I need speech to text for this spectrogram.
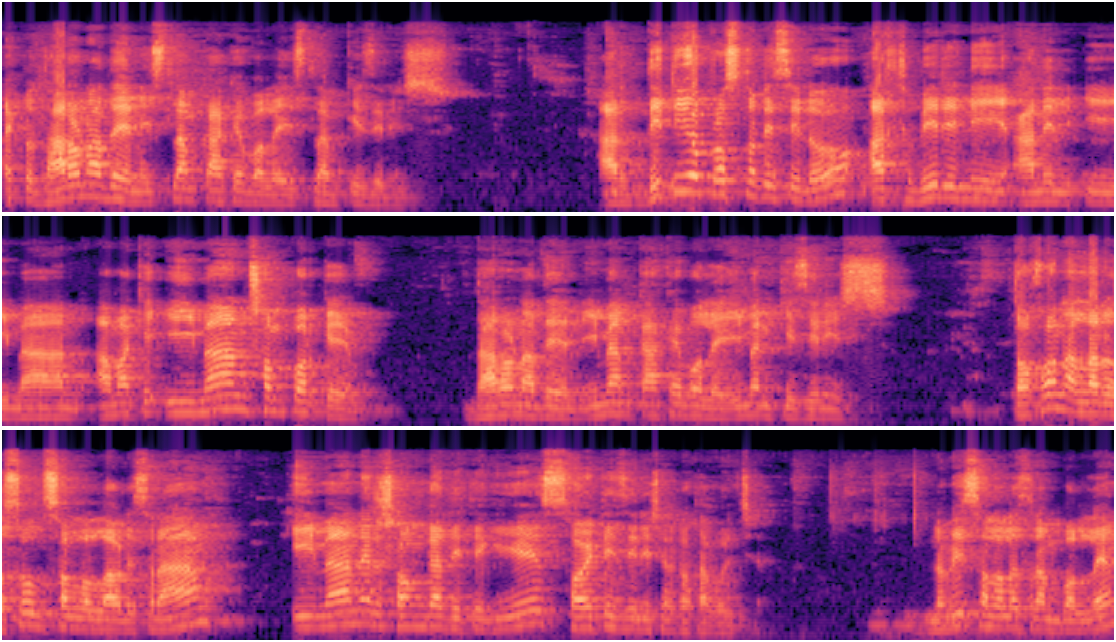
একটু ধারণা দেন, ইসলাম কাকে বলে? ইসলাম কি জিনিস? আর দ্বিতীয় প্রশ্নটি ছিল, আখবিরিনি আনিল ইমান আমাকে ইমান সম্পর্কে ধারণা দেন। ইমান কাকে বলে? ইমান কি জিনিস? তখন আল্লাহ রসুল সাল্লাহ ইসলাম ইমানের সংজ্ঞা দিতে গিয়ে ছয়টি জিনিসের কথা বলছেন। নবী সাল্লাহ সাল্লাম বললেন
